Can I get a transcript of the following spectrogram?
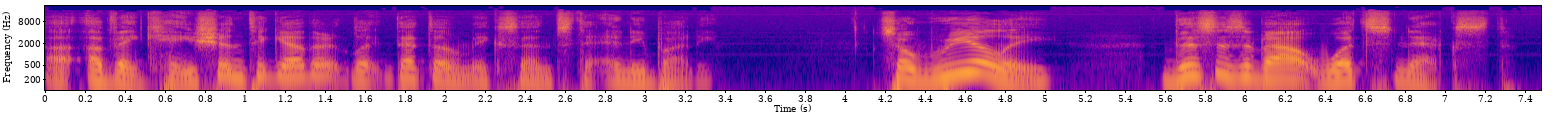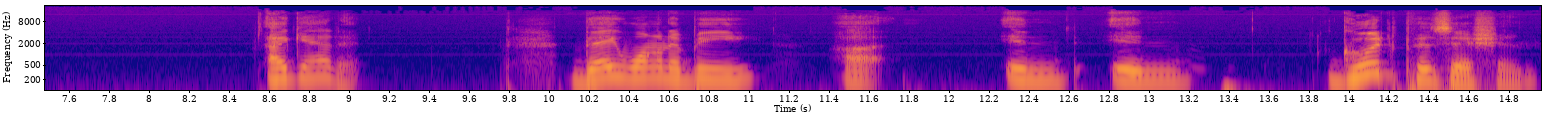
a, a vacation together. Like that doesn't make sense to anybody. So really, this is about what's next. I get it. They want to be uh, in in good position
